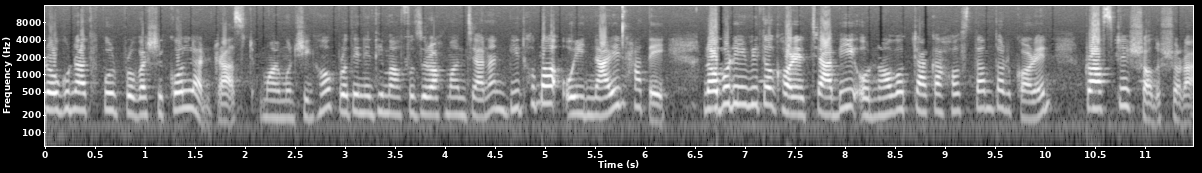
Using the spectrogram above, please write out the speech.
রঘুনাথপুর প্রবাসী কল্যাণ ট্রাস্ট। ময়মনসিংহ প্রতিনিধি মাহফুজুর রহমান জানান, বিধবা ওই নারীর হাতে নবনির্মিত ঘরের চাবি ও নগদ টাকা হস্তান্তর করেন ট্রাস্টের সদস্যরা।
